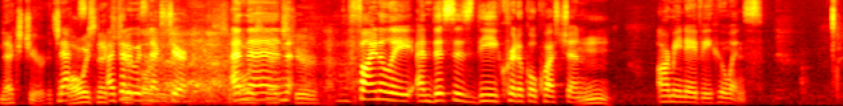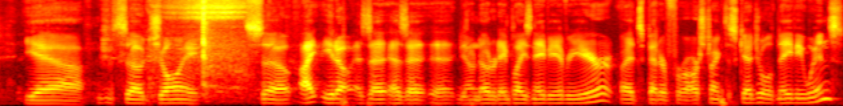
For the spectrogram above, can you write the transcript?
next year. It's Next. always next year. I thought it was next year. And then next year. finally, and this is the critical question: Mm. Army Navy, who wins? Yeah, so joint. So I, you know, as a, as a, uh, you know, Notre Dame plays Navy every year. It's better for our strength of schedule if Navy wins.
